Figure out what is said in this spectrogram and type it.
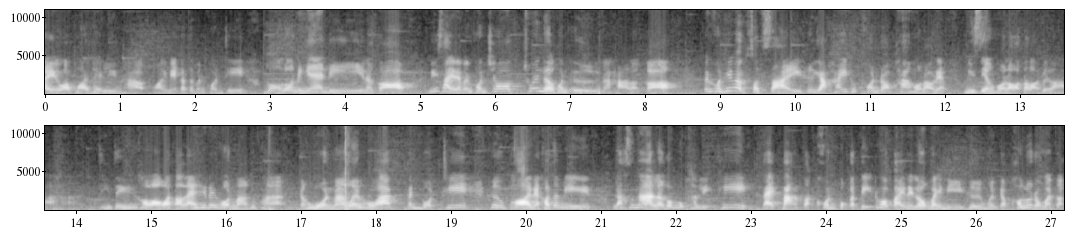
ยหรือว่าพลอยไพลินค่ะพลอยเนี่ยก็จะเป็นคนที่มองโลกในแง่ดี แล้วก็นิสัยเนี่ยเป็นคนชอบช่วยเหลือคนอื่นนะคะ แล้วก็เป็นคนที่แบบสดใสคืออยากให้ทุกคนรอบข้างของเราเนี่ยมีเสียงหัวเราะตลอดเวลาค่ะจริงๆเขาบอกว่าตอนแรกที่ได้บทมาคือผ่ากังวลมากเลย เพราะว่าเป็นบทที่คือพลอยเนี่ยเขาจะมี ลักษณะแล้วก็บุคลิกที่แตกต่างจากคนปกติทั่วไปในโลกใบนี้ คือเหมือนกับเขาหลุดออกมาจาก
